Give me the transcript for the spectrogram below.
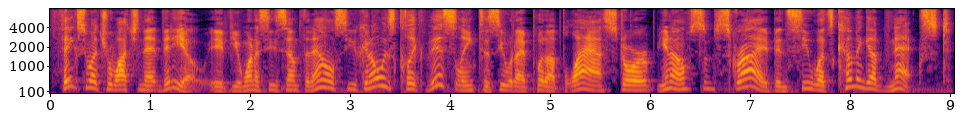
Thanks so much for watching that video. If you want to see something else, you can always click this link to see what I put up last, or, you know, subscribe and see what's coming up next.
